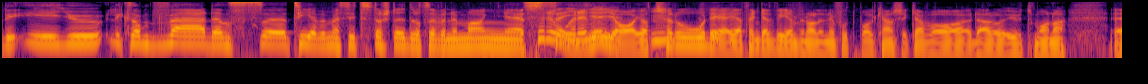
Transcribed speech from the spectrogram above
det är ju liksom världens eh, tv-mässigt största idrottsevenemang eh, Tror säger vi? jag. Jag Mm. tror det. Jag tänker att VM-finalen i fotboll kanske kan vara där och utmana. Eh,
